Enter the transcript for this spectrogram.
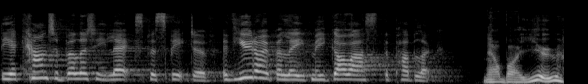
The accountability lacks perspective. If you don't believe me, go ask the public. Now, by you,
